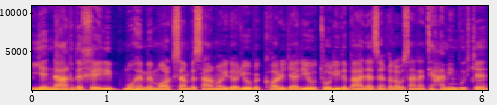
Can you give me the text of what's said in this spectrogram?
یه نقد خیلی مهم مارکس هم به سرمایهداری و به کارگری و تولید بعد از انقلاب صنعتی همین بود که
